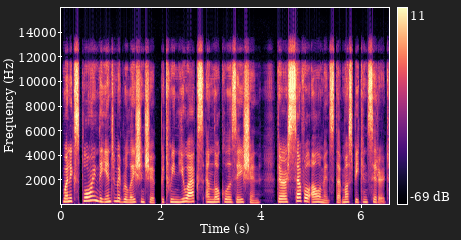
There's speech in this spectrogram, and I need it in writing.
When exploring the intimate relationship between UX and localization, there are several elements that must be considered.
